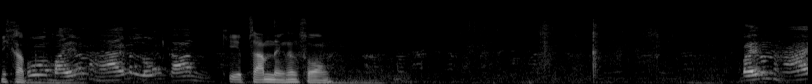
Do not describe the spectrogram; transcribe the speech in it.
นี่ครับเพราะว่าใบมันหายมันหลงกัน KF สามหนึ่งทั้งสองใบมันหาย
